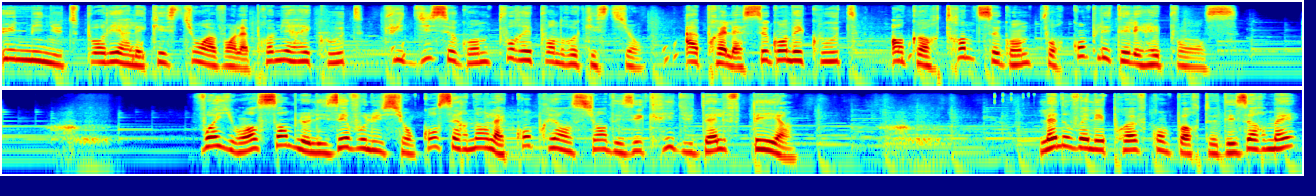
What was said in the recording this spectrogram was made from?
Une minute pour lire les questions avant la première écoute, puis 10 secondes pour répondre aux questions. Après la seconde écoute, encore 30 secondes pour compléter les réponses. Voyons ensemble les évolutions concernant la compréhension des écrits du DELF P1. La nouvelle épreuve comporte désormais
